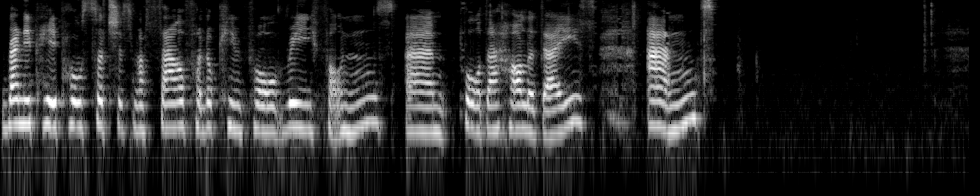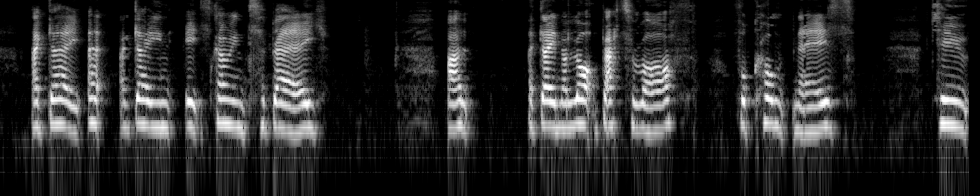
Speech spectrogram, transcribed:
many people such as myself are looking for refunds um, for their holidays. And again uh, again it's going to be a again a lot better off for companies to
